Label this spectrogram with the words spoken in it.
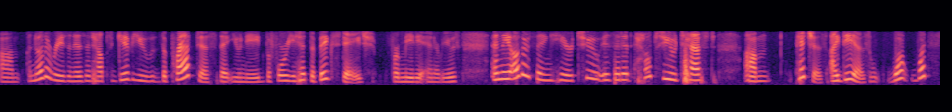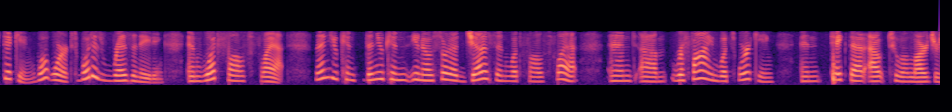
Um, another reason is it helps give you the practice that you need before you hit the big stage for media interviews. And the other thing here too is that it helps you test um, pitches, ideas. What what's sticking? What works? What is resonating? And what falls flat? Then you can then you can you know sort of jettison what falls flat and um, refine what's working and take that out to a larger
